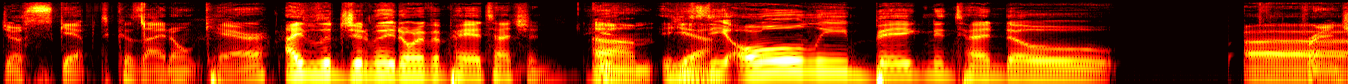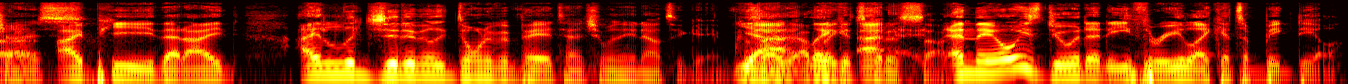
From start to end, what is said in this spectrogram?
just skipped because I don't care. I legitimately don't even pay attention. He- Um, he's yeah. the only big Nintendo uh, Franchise. IP that I I legitimately don't even pay attention when they announce a game. 'Cause I, am like, it's gonna suck. And they always do it at E3 like it's a big deal.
